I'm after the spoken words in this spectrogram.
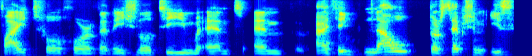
fight for, for the national team, and and I think now perception is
